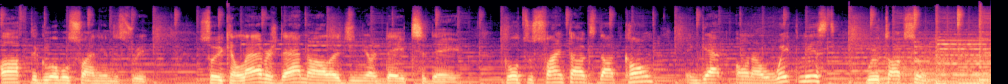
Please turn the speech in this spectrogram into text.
of the global swine industry. so you can leverage that knowledge in your day to day. Go to swinetalks.com and get on our wait list. We'll talk soon.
